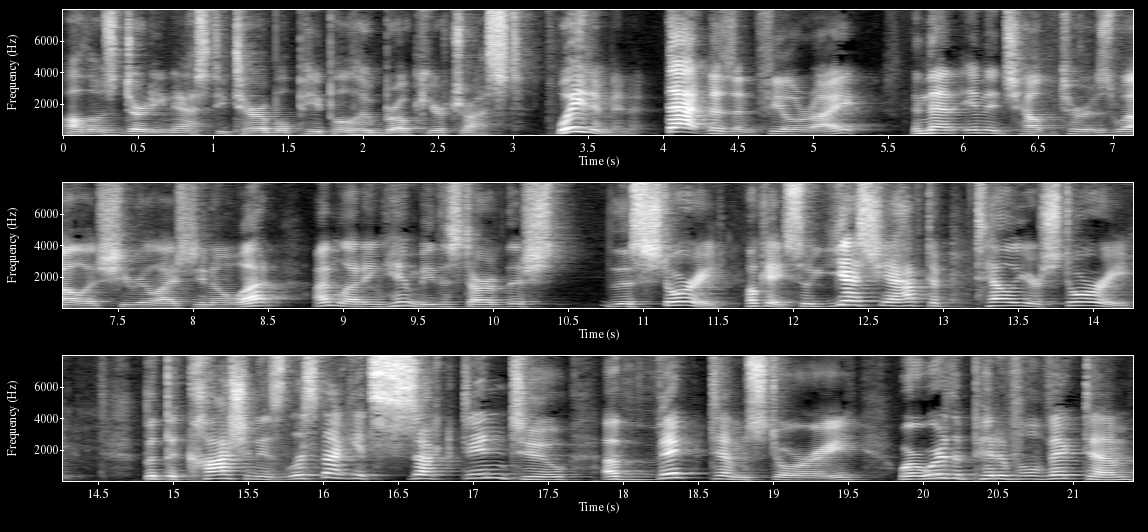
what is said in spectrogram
all those dirty, nasty, terrible people who broke your trust. Wait a minute, that doesn't feel right. And that image helped her as well as she realized, you know what? I'm letting him be the star of this this story. Okay, so yes, you have to tell your story, but the caution is let's not get sucked into a victim story where we're the pitiful victim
